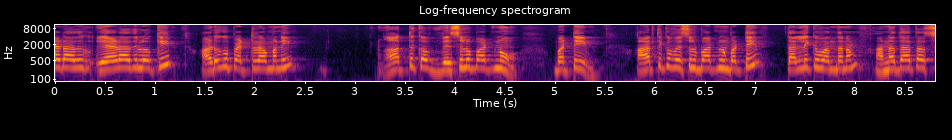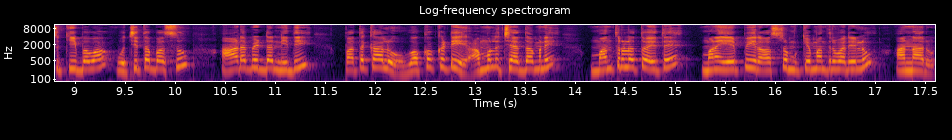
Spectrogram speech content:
ఏడాది ఏడాదిలోకి అడుగు పెట్టడమని ఆర్థిక వెసులుబాటును బట్టి ఆర్థిక వెసులుబాటును బట్టి తల్లికి వందనం అన్నదాత సుఖీభవ ఉచిత బస్సు ఆడబిడ్డ నిధి పథకాలు ఒక్కొక్కటి అమలు చేద్దామని మంత్రులతో అయితే మన ఏపీ రాష్ట్ర ముఖ్యమంత్రి వర్యులు అన్నారు.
